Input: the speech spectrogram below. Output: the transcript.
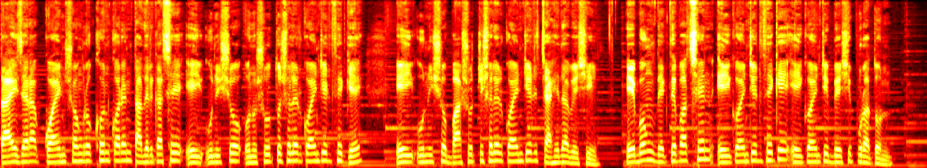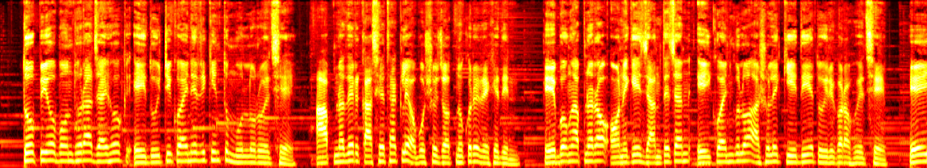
তাই যারা কয়েন সংরক্ষণ করেন তাদের কাছে এই উনিশশো উনসত্তর সালের কয়েনটির থেকে এই উনিশশো বাষট্টি সালের কয়েনটির চাহিদা বেশি। এবং দেখতে পাচ্ছেন এই কয়েনটির থেকে এই কয়েনটি বেশি পুরাতন। তো প্রিয় বন্ধুরা, যাই হোক, এই দুইটি কয়েনেরই কিন্তু মূল্য রয়েছে। আপনাদের কাছে থাকলে অবশ্যই যত্ন করে রেখে দিন। এবং আপনারা অনেকেই জানতে চান এই কয়েনগুলো আসলে কি দিয়ে তৈরি করা হয়েছে। এই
